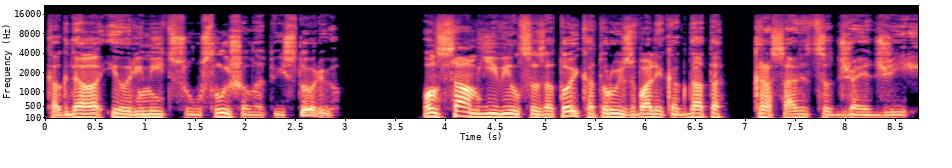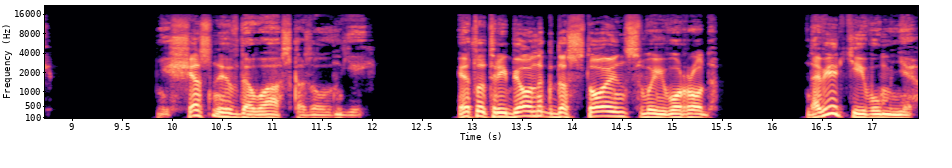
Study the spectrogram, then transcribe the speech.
Когда Иоремицу услышал эту историю, он сам явился за той, которую звали когда-то красавица Джаяджири. «Несчастная вдова», — сказал он ей, — «этот ребенок достоин своего рода. Доверьте его мне.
